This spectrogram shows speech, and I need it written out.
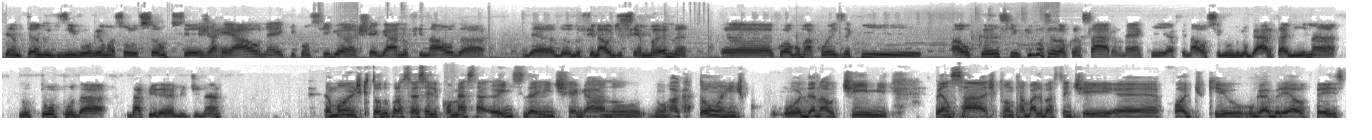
tentando desenvolver uma solução que seja real, né? E que consiga chegar no final da, da do, do, final de semana uh, com alguma coisa que alcance o que vocês alcançaram, né? Que afinal o segundo lugar está ali na, no topo da, da pirâmide, né? Então, acho que todo o processo ele começa antes da gente chegar no, no hackathon, a gente ordenar o time, pensar, acho que foi um trabalho bastante é, forte que o, o Gabriel fez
